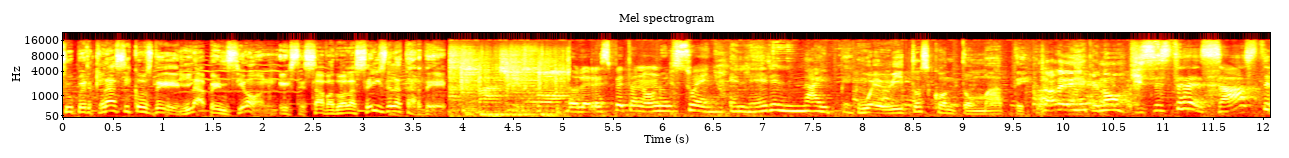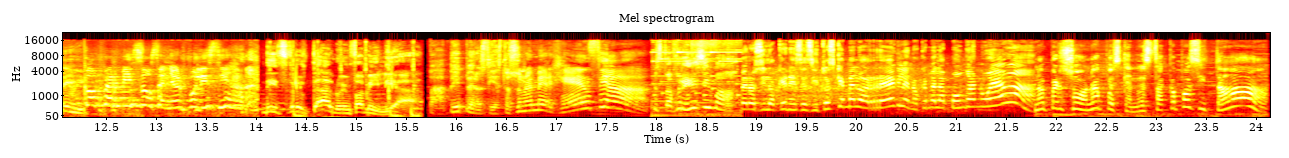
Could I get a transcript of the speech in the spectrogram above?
Superclásicos de La Pensión, este sábado a las 6 de la tarde. No le respetan a uno el sueño. El leer el naipe. Huevitos con tomate. Ya le dije que no. ¿Qué es este desastre? Con permiso, señor policía. Disfrútalo en familia. Papi, pero si esto es una emergencia. Está frísima. Pero si lo que necesito es que me lo arregle, no que me la ponga nueva. Una persona pues que no está capacitada.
